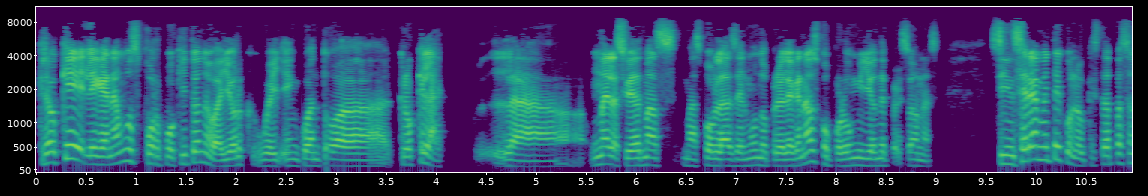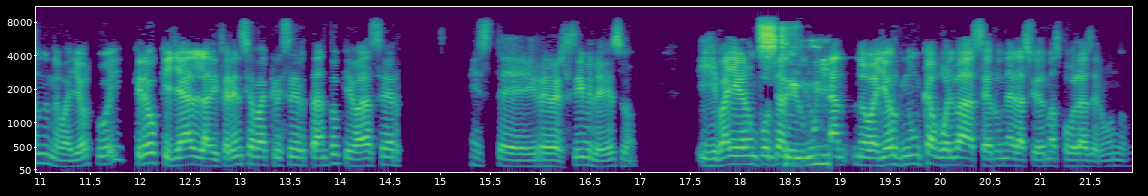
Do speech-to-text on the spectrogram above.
creo que le ganamos por poquito a Nueva York, güey, en cuanto a, creo que la, la, una de las ciudades más, más pobladas del mundo, pero le ganamos como por un millón de personas sinceramente con lo que está pasando en Nueva York, güey, creo que ya la diferencia va a crecer tanto que va a ser este irreversible eso. Y va a llegar un punto en que Nueva York nunca vuelva a ser una de las ciudades más pobladas del mundo.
